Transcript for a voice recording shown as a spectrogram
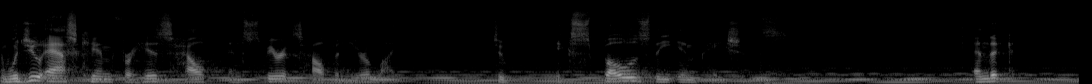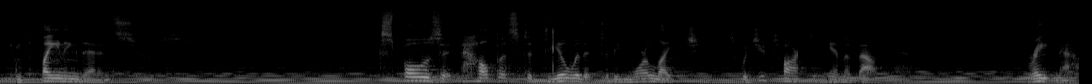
And would you ask Him for His help Spirit's help in your life to expose the impatience and the complaining that ensues? expose it and help us to deal with it to be more like Jesus. Would you talk to him about that right now?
